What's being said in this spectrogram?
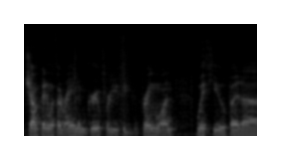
jump in with a random group, or you could bring one with you. But uh,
